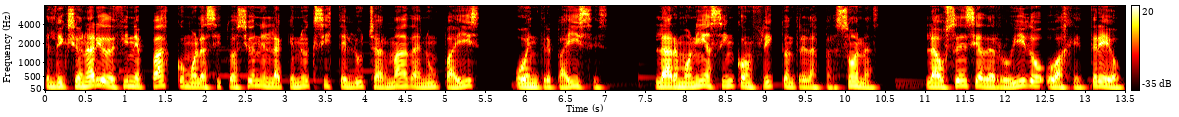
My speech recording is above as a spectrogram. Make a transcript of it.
El diccionario define paz como la situación en la que no existe lucha armada en un país o entre países, la armonía sin conflicto entre las personas, la ausencia de ruido o ajetreo,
